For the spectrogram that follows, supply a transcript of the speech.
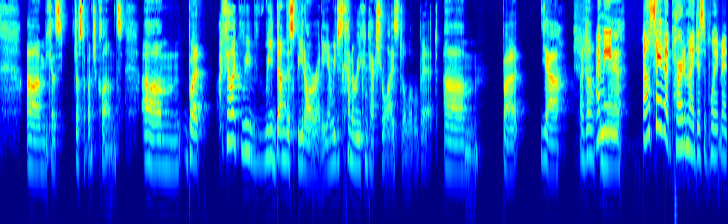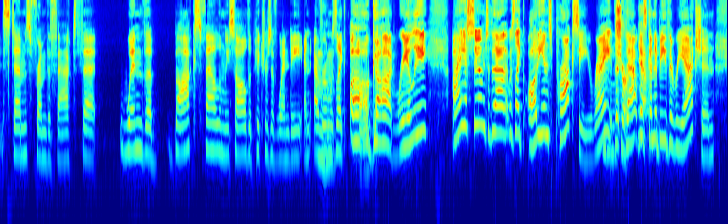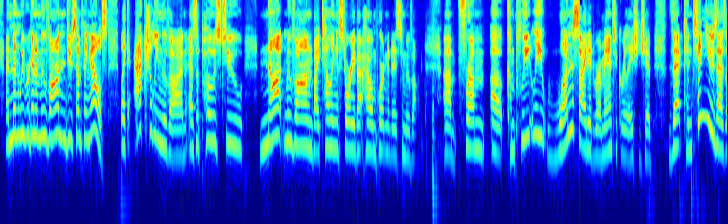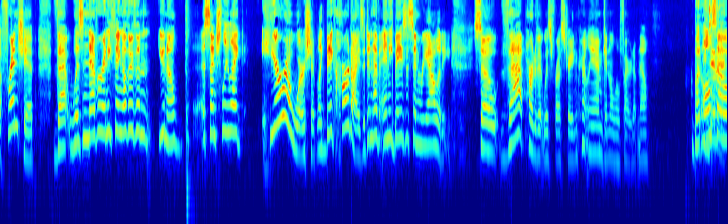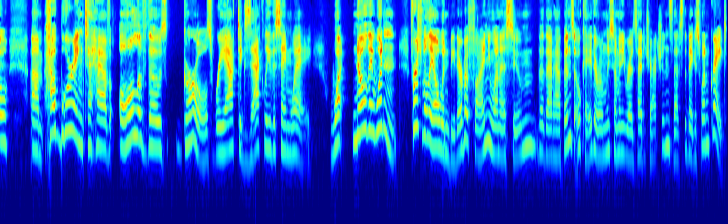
um, because just a bunch of clones. Um, but I feel like we've we'd done this beat already, and we just kind of recontextualized it a little bit. Um, but yeah, I don't. I mean, yeah. I'll say that part of my disappointment stems from the fact that when the box fell and we saw the pictures of Wendy and everyone mm-hmm. was like, "Oh God, really?" I assumed that it was like audience proxy, right? That Sure, that was yeah. going to be the reaction, and then we were going to move on and do something else, like actually move on, as opposed to not move on by telling a story about how important it is to move on um, from a completely one-sided romantic relationship that continues as a friendship that was never anything other than you know essentially like hero worship, like big hard eyes. It didn't have any basis in reality. So that part of it was frustrating. Apparently, I am getting a little fired up now. But We also, um, how boring to have all of those girls react exactly the same way. What? No, they wouldn't. First of all, they all wouldn't be there, but fine. You want to assume that that happens. Okay, there are only so many roadside attractions. That's the biggest one. Great.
